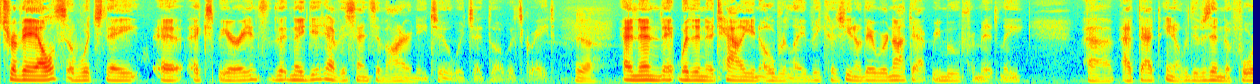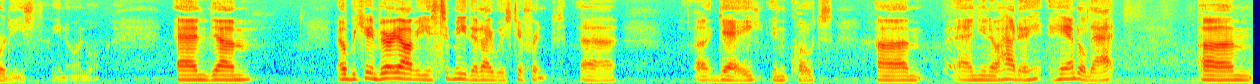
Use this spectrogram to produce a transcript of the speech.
travails of which they uh, experienced. And they did have a sense of irony too, which I thought was great. Yeah. And then they, with an Italian overlay because you know they were not that removed from Italy uh, at that. You know, it was in the 40s. You know, and all. And um, it became very obvious to me that I was different, uh, uh, gay in quotes, um, and you know how to h- handle that. Um,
